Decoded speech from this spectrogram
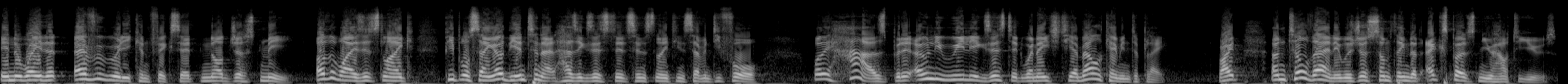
in a way that everybody can fix it, not just me. Otherwise, it's like people saying, oh, the internet has existed since 1974. Well, it has, but it only really existed when HTML came into play. Right? Until then, it was just something that experts knew how to use.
